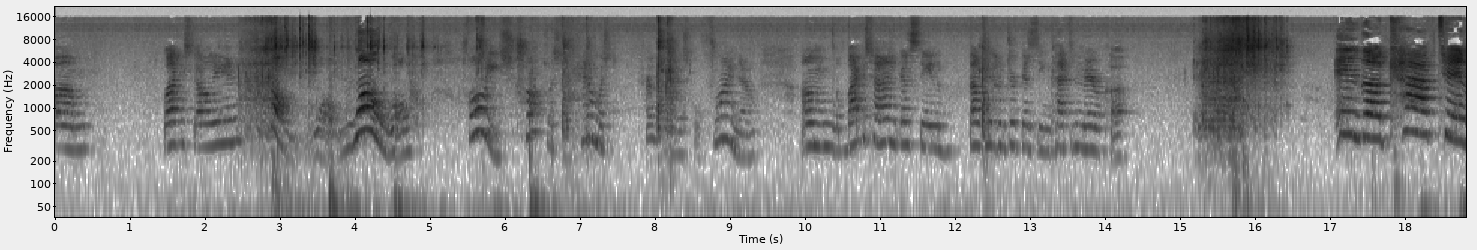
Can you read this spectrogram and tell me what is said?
Um, Black Stallion. Oh, whoa, whoa, whoa. Holy trucks was him was trucks just go flying down. Um, Black Stallion against the Bounty Hunter against the Captain America. And the Captain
